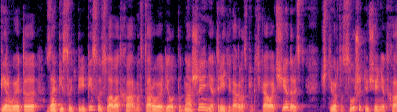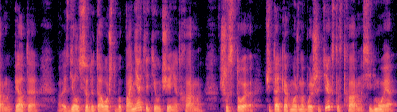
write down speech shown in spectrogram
Первое – это записывать, переписывать слова дхармы. Второе – делать подношения. Третье – как раз практиковать щедрость. Четвертое – слушать учение дхармы. Пятое сделать все для того, чтобы понять эти учения Дхармы. Шестое – читать как можно больше текстов Дхармы. Седьмое –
